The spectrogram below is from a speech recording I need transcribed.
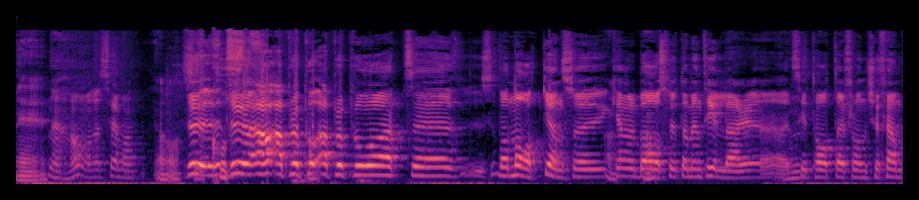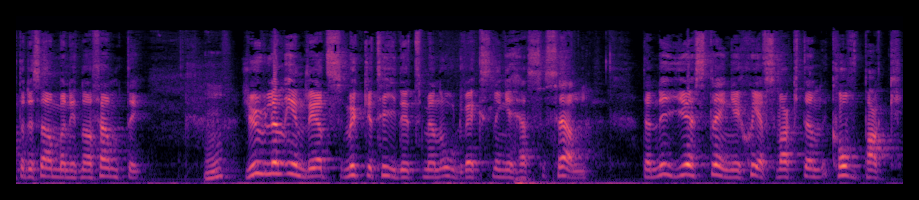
Eh, Jaha, det ser man. ja, Du, kost- du apropå, apropå att eh, vara naken så kan jag väl bara avsluta med en till där. Eh, Ett citat där från 25 december 1950. Julen inleds mycket tidigt med en ordväxling i Hess cell. Den nye stränge chefsvakten Kovpak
